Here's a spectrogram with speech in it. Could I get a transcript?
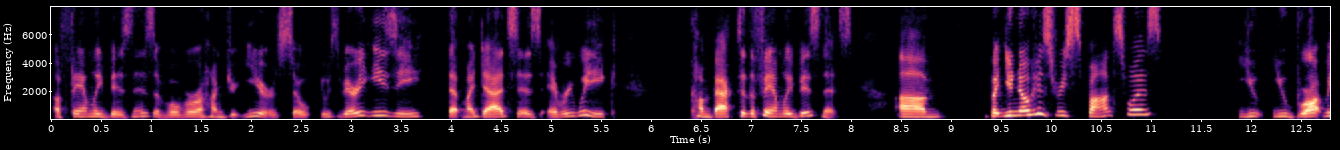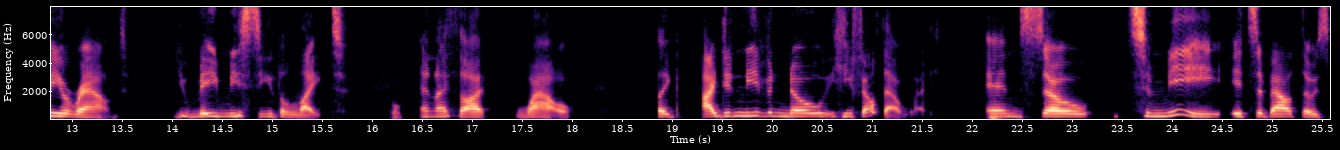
a family business of over a 100 years so it was very easy that my dad says every week come back to the family business. Um, but you know his response was you you brought me around. You made me see the light and I thought, wow, like I didn't even know he felt that way. Mm. And so to me, it's about those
